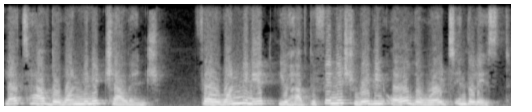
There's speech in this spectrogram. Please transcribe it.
Let's have the one minute challenge. For one minute, you have to finish reading all the words in the list.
